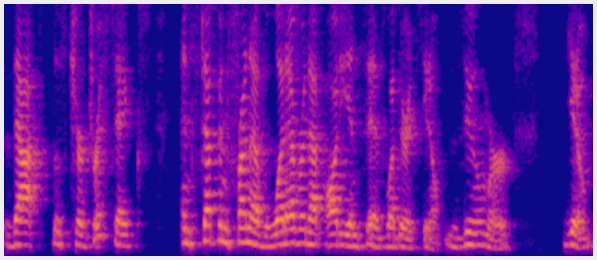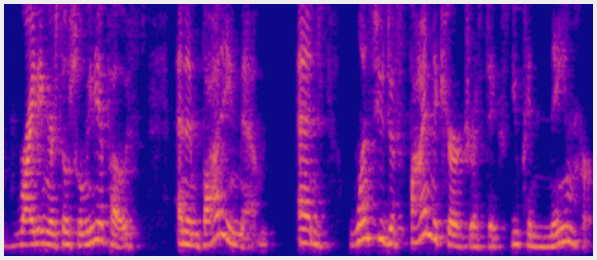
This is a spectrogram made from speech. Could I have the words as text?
that, those characteristics and step in front of whatever that audience is, whether it's, you know, Zoom or, you know, writing your social media post and embodying them. And once you define the characteristics, you can name her.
